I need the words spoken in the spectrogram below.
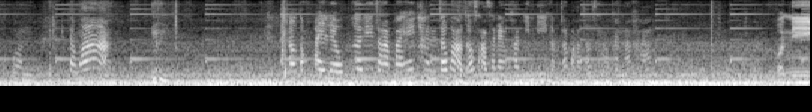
ทุกคนแต่ว่า เราต้องไปเร็วเพื่อที่จะไปให้ทันเจ้าบ่าวเจ้าสาวแสดงความยินดีกับเจ้าบ่าวเจ้าสาวกันนะคะ วันนี้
